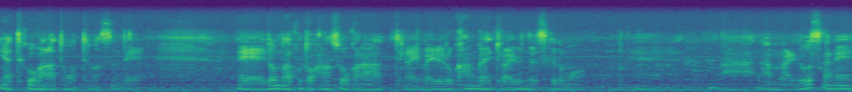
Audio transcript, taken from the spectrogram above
やっていこうかなと思ってますんで、えーどんなことを話そうかなっていうのは今いろいろ考えてはいるんですけども、えーまあ、あんまりどうですかね。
